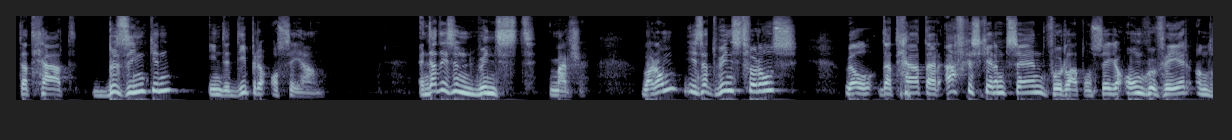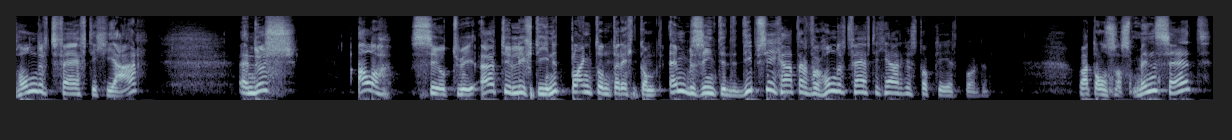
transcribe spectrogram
dat gaat bezinken in de diepere oceaan. En dat is een winstmarge. Waarom is dat winst voor ons? Wel, dat gaat daar afgeschermd zijn voor, laten we zeggen, ongeveer een 150 jaar. En dus alle CO2 uit die lucht die in het plankton terechtkomt en bezinkt in de diepzee, gaat daar voor 150 jaar gestockeerd worden. Wat ons als mensheid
